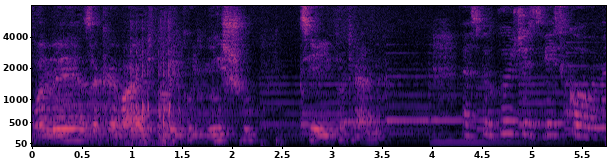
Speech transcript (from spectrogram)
вони закривають велику нішу цієї потреби. Е, Спілкуючись з військовими,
